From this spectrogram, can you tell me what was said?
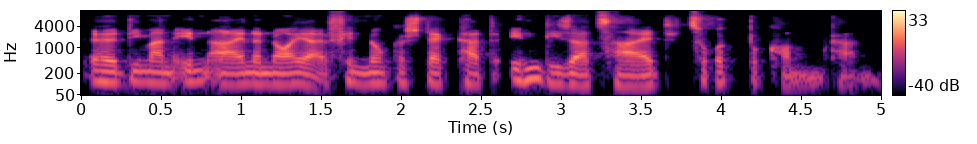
äh, die man in eine neue Erfindung gesteckt hat, in dieser Zeit zurückbekommen kann.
